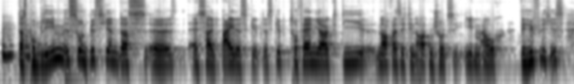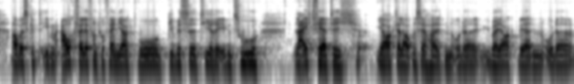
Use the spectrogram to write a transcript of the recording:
Mhm, das Problem ist so ein bisschen, dass äh, es halt beides gibt. Es gibt Trophäenjagd, die nachweislich den Artenschutz eben auch behilflich ist, aber es gibt eben auch Fälle von Trophäenjagd, wo gewisse Tiere eben zu leichtfertig Jagderlaubnisse erhalten oder überjagt werden oder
